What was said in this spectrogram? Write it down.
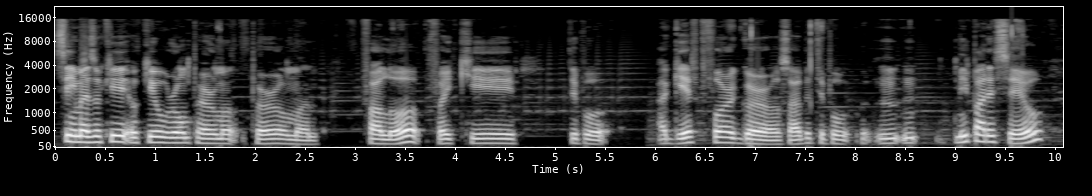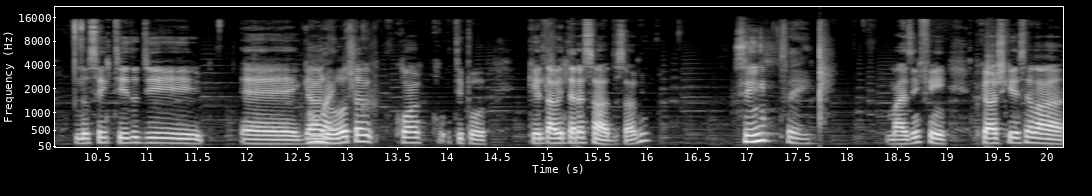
Sim, mas o que o, que o Ron Perlman, Perlman falou foi que, tipo, a gift for a girl, sabe? Tipo, me pareceu no sentido de é, garota com a. Tipo, que ele tava interessado, sabe? Sim, Sei. Mas enfim, porque eu acho que, sei lá,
